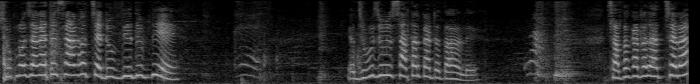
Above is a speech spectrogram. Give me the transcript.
শুকনো জায়গাতে স্নান হচ্ছে, ডুব দিয়ে ডুব দিয়ে? ঝুবু ঝুবু সাঁতার কাটো তাহলে? সাঁতার কাটা যাচ্ছে না?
